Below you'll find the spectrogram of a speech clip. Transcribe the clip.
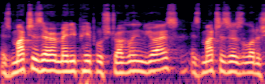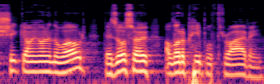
As much as there are many people struggling, guys, as much as there's a lot of shit going on in the world, there's also a lot of people thriving.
